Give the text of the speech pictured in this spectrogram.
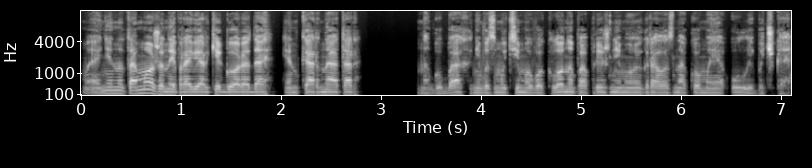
Мы не на таможенной проверке города, инкарнатор. На губах невозмутимого клона по-прежнему играла знакомая улыбочка.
